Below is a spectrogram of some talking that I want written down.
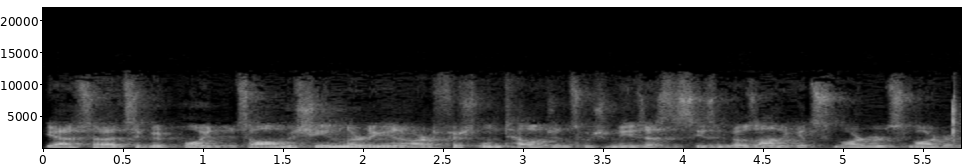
yeah, so that's a good point. It's all machine learning and artificial intelligence, which means as the season goes on, it gets smarter and smarter.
